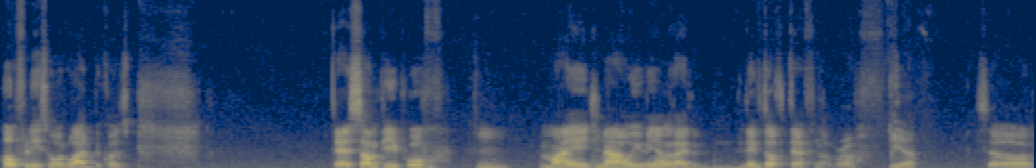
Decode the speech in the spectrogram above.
Hopefully it's worldwide because there's some people Mm. My age now or even younger like lived off Death Note, bro. Yeah. So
